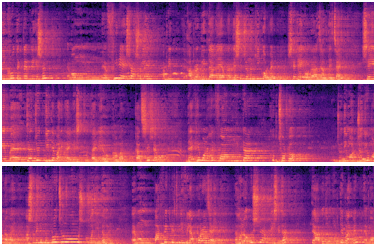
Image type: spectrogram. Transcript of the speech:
নিখুঁত একটা অ্যাপ্লিকেশন এবং ফিরে এসে আসলে আপনি, আপনার বিদ্যালয়ে, আপনার দেশের জন্য কি করবেন, সেটাই ওনারা জানতে চাই সেই এটা যদি দিতে পারি, তাইলে তাইলে আমার কাজ শেষ এবং দেখে মনে হয় ফর্মটা খুব ছোট, যদি যদিও মনে হয়, আসলে কিন্তু প্রচুর সময় দিতে হয় এবং পারফেক্টলি যদি ফিল আপ করা যায়, তাহলে অবশ্যই আপনি সেটাতে আবেদন করতে পারবেন এবং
